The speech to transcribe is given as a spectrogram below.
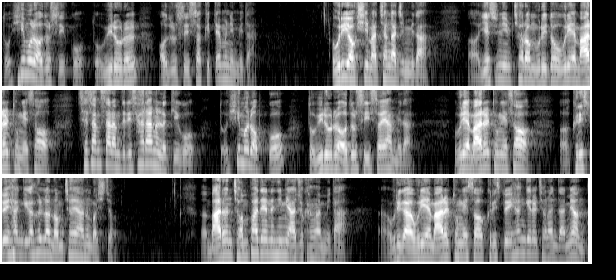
또 힘을 얻을 수 있고 또 위로를 얻을 수 있었기 때문입니다. 우리 역시 마찬가지입니다. 어, 예수님처럼 우리도 우리의 말을 통해서 세상 사람들이 사랑을 느끼고 또 힘을 얻고 또 위로를 얻을 수 있어야 합니다. 우리의 말을 통해서 어, 그리스도의 향기가 흘러 넘쳐야 하는 것이죠. 어, 말은 전파되는 힘이 아주 강합니다. 우리가 우리의 말을 통해서 그리스도의 향기를 전한다면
